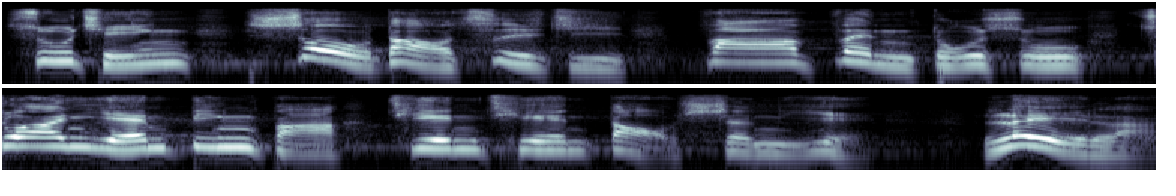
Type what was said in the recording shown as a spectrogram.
苏秦受到刺激，发奋读书，钻研兵法，天天到深夜，累了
